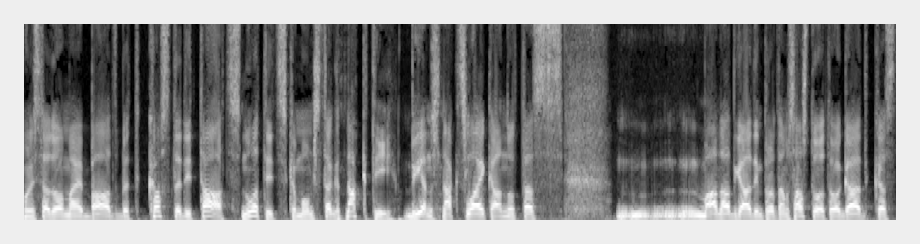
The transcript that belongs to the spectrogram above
Un es tā domāju, bāc, bet kas tad ir tāds noticis, ka mums tagad naktī, vienas nakts laikā, nu tas man atgādina, protams, astoto gadu, kas,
